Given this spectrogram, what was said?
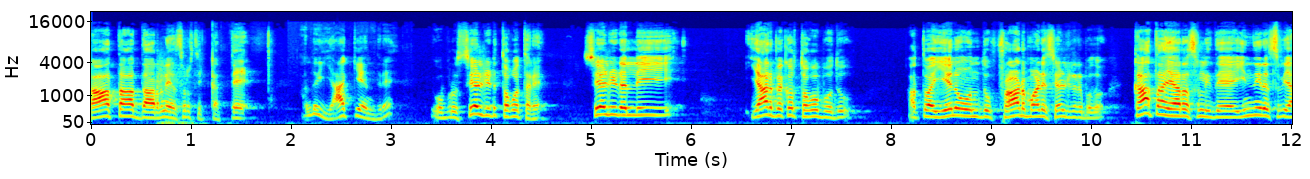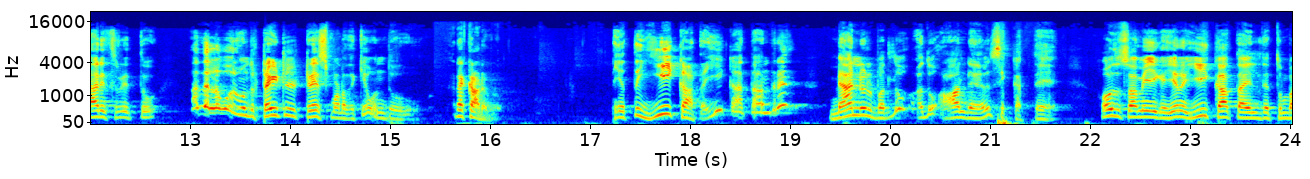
ಖಾತಾದಾರನ ಹೆಸರು ಸಿಕ್ಕತ್ತೆ. ಅಂದರೆ ಯಾಕೆ ಅಂದರೆ ಒಬ್ಬರು ಸೇಲ್ ಡೀಡ್ ತೊಗೋತಾರೆ. ಸೇಲ್ ಡೀಡಲ್ಲಿ ಯಾರು ಬೇಕಾದ್ರೂ ತೊಗೋಬೋದು. ಅಥವಾ ಏನೋ ಒಂದು ಫ್ರಾಡ್ ಮಾಡಿ ಸೇಳಿರ್ಬೋದು ಖಾತಾ ಯಾರ ಹೆಸರಿದೆ ಹಿಂದಿನ ಹೆಸರು ಯಾರ ಹೆಸರಿತ್ತು ಅದೆಲ್ಲವೂ ಒಂದು ಟೈಟಲ್ ಟ್ರೇಸ್ ಮಾಡೋದಕ್ಕೆ ಒಂದು ರೆಕಾರ್ಡ್ಗಳು ಇವತ್ತು ಈ ಖಾತಾ ಈ ಖಾತಾ ಅಂದರೆ ಮ್ಯಾನ್ಯಲ್ ಬದಲು ಅದು ಆನ್ಲೈನಲ್ಲಿ ಸಿಕ್ಕತ್ತೆ. ಹೌದು ಸ್ವಾಮಿ, ಈಗ ಏನೋ ಈ ಖಾತಾ ಇಲ್ಲದೆ ತುಂಬ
